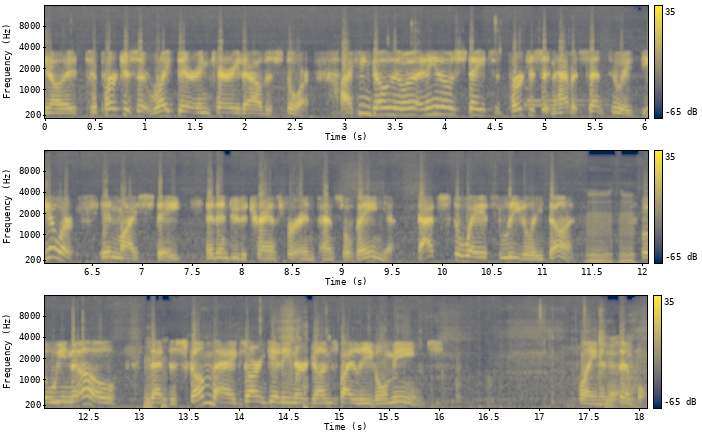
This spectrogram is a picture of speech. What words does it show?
you know, to purchase it right there and carry it out of the store. I can go to any of those states and purchase it and have it sent to a dealer in my state and then do the transfer in Pennsylvania. That's the way it's legally done. Mm-hmm. But we know that the scumbags aren't getting their guns by legal means. Plain and simple.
